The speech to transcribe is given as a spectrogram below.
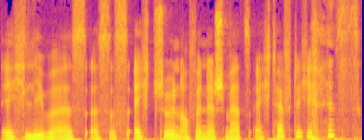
Ich liebe es. Es ist echt schön, auch wenn der Schmerz echt heftig ist.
